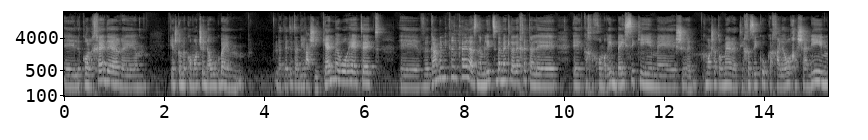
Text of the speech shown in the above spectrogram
לכל חדר. יש גם מקומות שנהוג בהם לתת את הדירה שהיא כן מרוהטת. וגם במקרים כאלה, אז נמליץ באמת ללכת על ככה חומרים בייסיקיים, שכמו שאת אומרת, יחזיקו ככה לאורך השנים.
